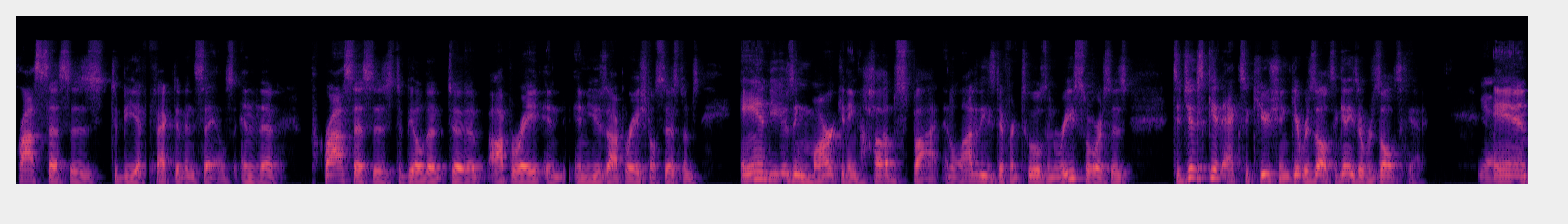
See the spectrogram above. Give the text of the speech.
processes to be effective in sales and the processes to be able to, to operate and, and use operational systems and using marketing, HubSpot, and a lot of these different tools and resources to just get execution, get results. Again, he's a results guy. Yeah. And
